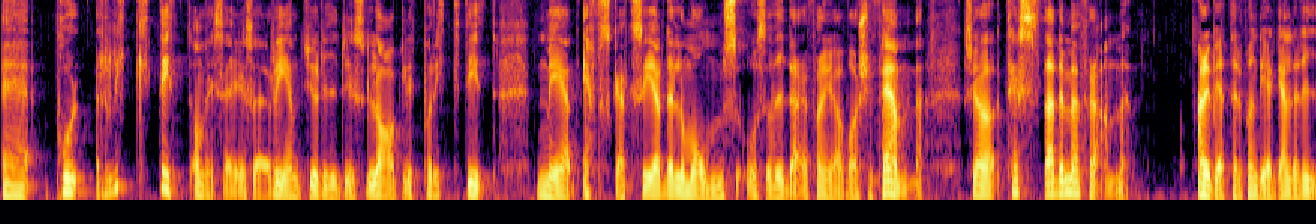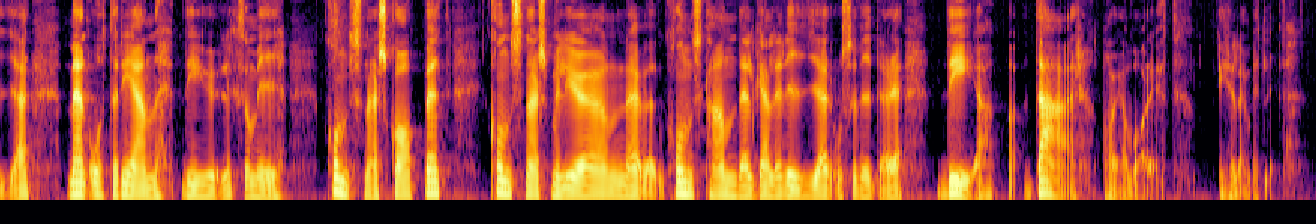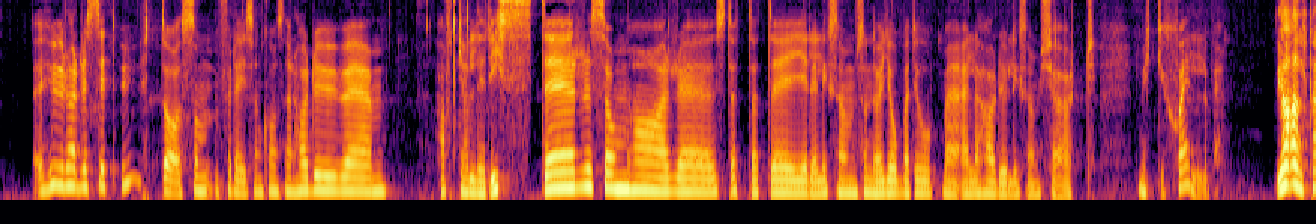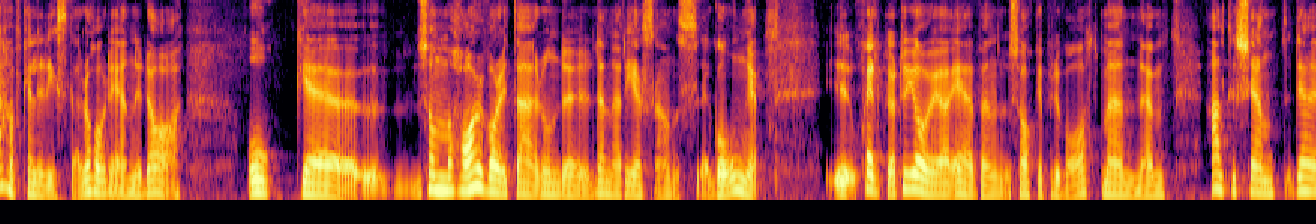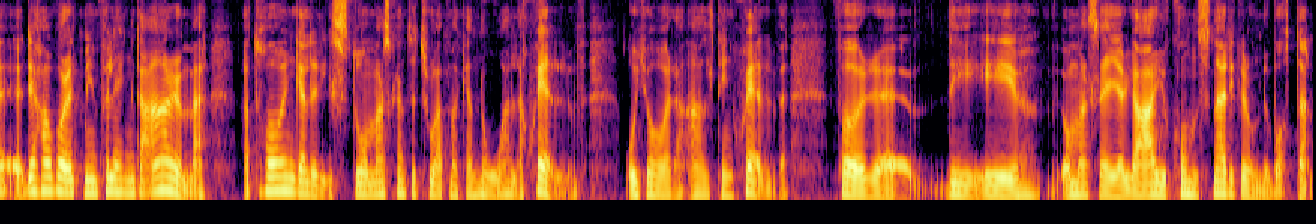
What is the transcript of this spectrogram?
eh, på riktigt, om vi säger så, rent juridiskt lagligt på riktigt med F-skattsedel och moms och så vidare förrän jag var 25. Så jag testade mig fram, arbetade på en del gallerier. Men återigen, det är ju liksom i konstnärskapet, konstnärsmiljön, eh, konsthandel, gallerier och så vidare. Det, där har jag varit i hela mitt liv. Hur har det sett ut då som, för dig som konstnär? Har du eh, haft gallerister som har eh, stöttat dig eller liksom som du har jobbat ihop med? Eller har du liksom kört mycket själv? Jag har alltid haft gallerister och har det än idag. Och eh, som har varit där under denna resans gång. Eh, självklart gör jag även saker privat men eh, alltid känt, det, det har varit min förlängda arm att ha en gallerist och man ska inte tro att man kan nå alla själv och göra allting själv. För eh, det är, om man säger, jag är ju konstnär i grund och botten.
